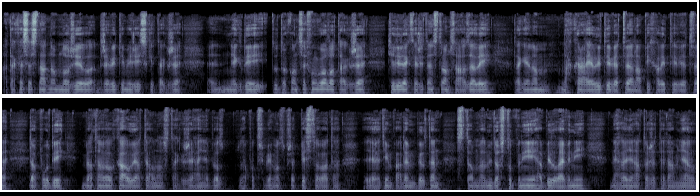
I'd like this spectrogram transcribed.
a také se snadno množil dřevitými řízky, takže eh, někdy to dokonce fungovalo tak, že ti lidé, kteří ten strom sázeli, tak jenom nakrájeli ty větve a napichali ty větve do půdy. Byla tam velká ujatelnost, takže ani nebylo zapotřebí moc předpěstovat a eh, tím pádem byl ten strom velmi dostupný a byl levný, nehledě na to, že teda měl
